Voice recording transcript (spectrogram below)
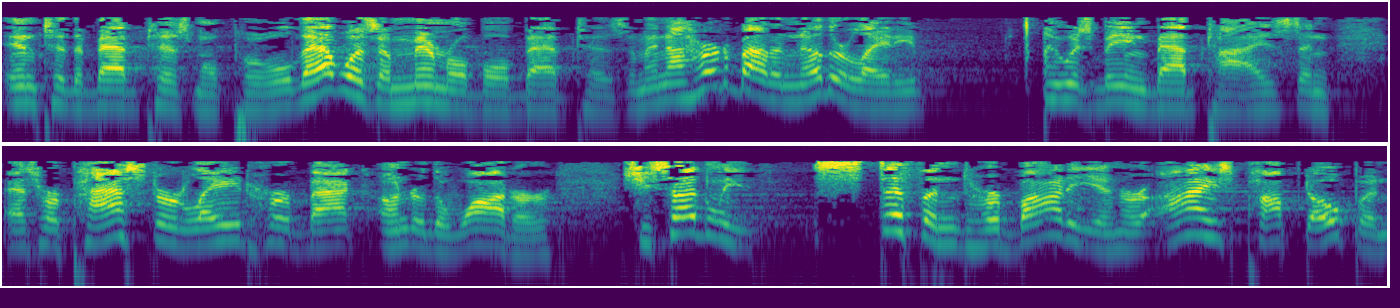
into the baptismal pool. That was a memorable baptism. And I heard about another lady who was being baptized, and as her pastor laid her back under the water, she suddenly stiffened her body and her eyes popped open.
